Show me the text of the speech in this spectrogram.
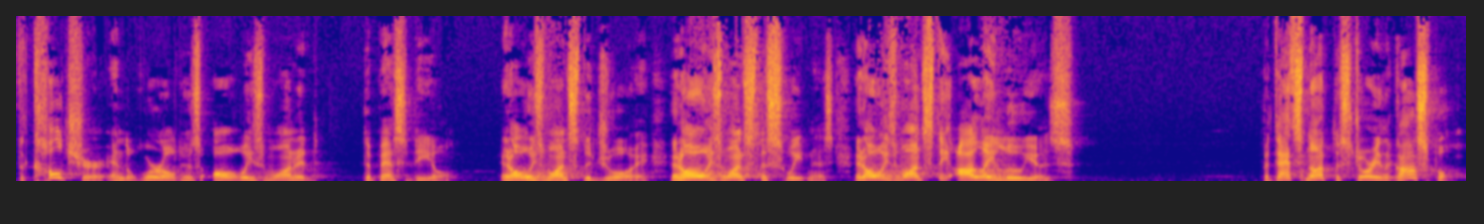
the culture and the world has always wanted the best deal. It always wants the joy. It always wants the sweetness. It always wants the alleluias. But that's not the story of the gospel.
